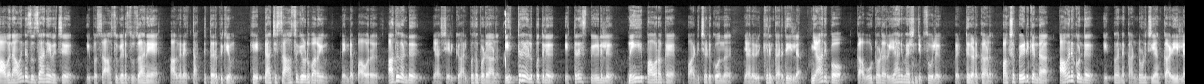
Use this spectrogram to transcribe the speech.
അവൻ അവന്റെ സുസാനയെ വെച്ച് ഇപ്പൊ സാസുകയുടെ സുസാനയെ അങ്ങനെ തട്ടിത്തെറിപ്പിക്കും. ഹിറ്റാച്ചി സാസുകയോട് പറയും നിന്റെ പവർ അത് കണ്ട് ഞാൻ ശരിക്കും അത്ഭുതപ്പെടുകയാണ്. ഇത്ര എളുപ്പത്തിൽ ഇത്രയും സ്പീഡിൽ നീ ഈ പവറൊക്കെ പഠിച്ചെടുക്കുമെന്ന് ഞാൻ ഒരിക്കലും കരുതിയില്ല. ഞാനിപ്പോൾ കബൂട്ടോടെ റിയാനിമേഷൻ ജിപ്സുവിൽ പെട്ടുകിടക്കാണ് പക്ഷെ പേടിക്കണ്ട അവനെ കൊണ്ട് ഇപ്പൊ എന്നെ കൺട്രോൾ ചെയ്യാൻ കഴിയില്ല.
